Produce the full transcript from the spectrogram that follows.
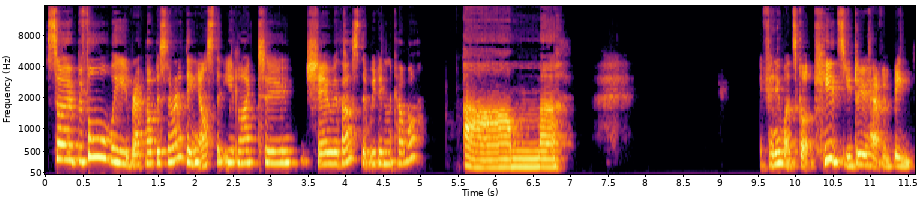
So, before we wrap up, is there anything else that you'd like to share with us that we didn't cover? Um, if anyone's got kids, you do have a big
